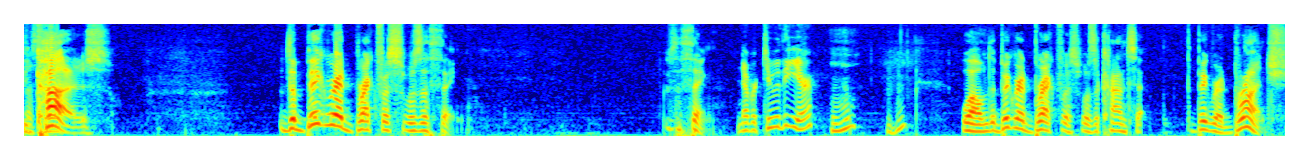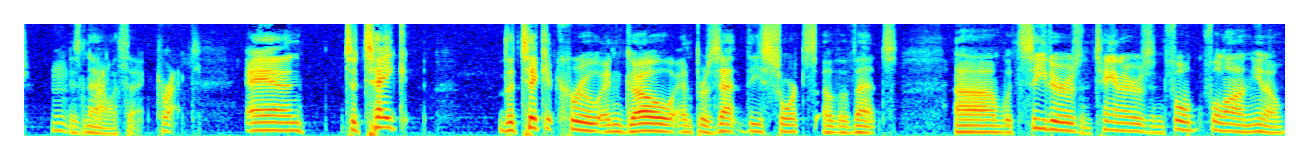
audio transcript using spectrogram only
Let's do it. because the Big Red Breakfast was a thing. It was a thing. Number two of the year. Mm-hmm. Mm-hmm. Well, the Big Red Breakfast was a concept. The Big Red Brunch Mm, is now right. a thing. Correct. And to take the ticket crew and go and present these sorts of events um, with cedars and tanners and full full on, you know,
